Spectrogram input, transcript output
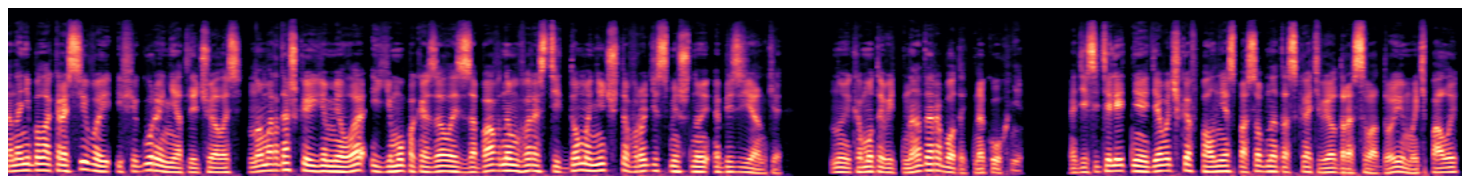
Она не была красивой и фигурой не отличалась, но мордашка ее мила, и ему показалось забавным вырастить дома нечто вроде смешной обезьянки. Ну и кому-то ведь надо работать на кухне. А десятилетняя девочка вполне способна таскать ведра с водой и мыть полы.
